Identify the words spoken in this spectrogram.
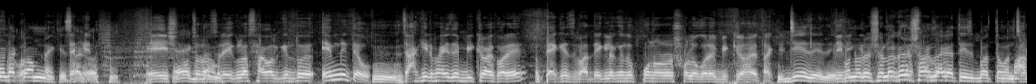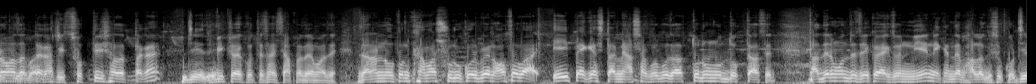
ছাগল। কম নাকি ছাগল? এই। সচরাচর এগুলো ছাগল কিন্তু এমনিতেও জাকির ভাই যে বিক্রয় করে প্যাকেজ বাদ এগুলো কিন্তু পনেরো ষোলো করে হয়ে থাকে জি, জি, জি, 15 16 করে সব ছাগল জায়গাতেই বর্তমান বারো হাজার টাকা। পিস ছত্রিশ হাজার টাকা জি, জি। বিক্রয় করতে চাইছে আপনাদের মাঝে যারা নতুন খামার শুরু করবেন অথবা এই প্যাকেজটা আমি আশা করব যারা তরুণ উদ্যোক্তা আছেন তাদের মধ্যে যে কেউ একজন নিয়ে এখান থেকে ভালো কিছু করতে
